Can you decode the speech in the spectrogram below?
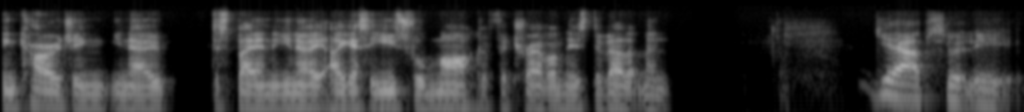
encouraging, you know, display and you know, I guess a useful marker for Trev on his development. Yeah, absolutely.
